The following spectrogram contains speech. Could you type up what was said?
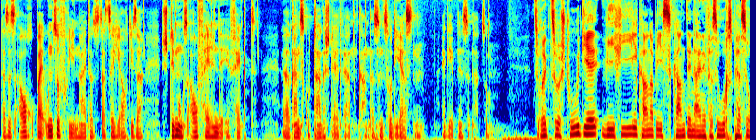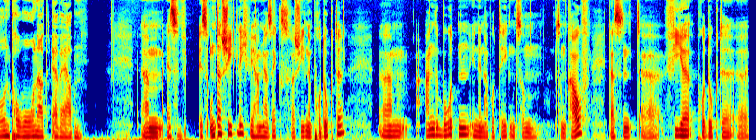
dass es auch bei Unzufriedenheit, dass es tatsächlich auch dieser stimmungsaufhellende Effekt äh, ganz gut dargestellt werden kann. Das sind so die ersten Ergebnisse dazu. Zurück zur Studie. Wie viel Cannabis kann denn eine Versuchsperson pro Monat erwerben? Ähm, es ist unterschiedlich. Wir haben ja sechs verschiedene Produkte ähm, angeboten in den Apotheken zum, zum Kauf. Das sind äh, vier Produkte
